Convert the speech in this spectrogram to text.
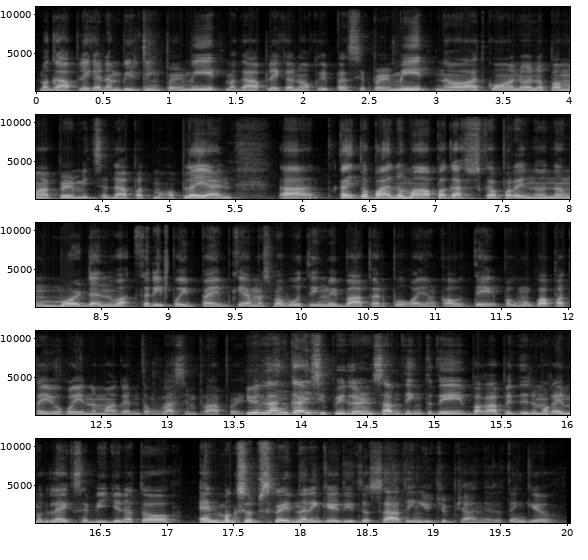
Mag-apply ka ng building permit, mag-apply ka ng occupancy permit, no? At kung ano-ano pa mga permits sa dapat mo applyan, ah, kahit pa paano makapag-gastos ka pa rin no, ng more than what, 3.5. Kaya mas mabuting may buffer po kayong kaunti pag magpapatayo kayo ng mga ganitong klaseng property. Yun lang guys, if you learned something today, baka pwede naman kayo mag-like sa video na to and mag-subscribe na rin kayo dito sa ating YouTube channel. Thank you.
